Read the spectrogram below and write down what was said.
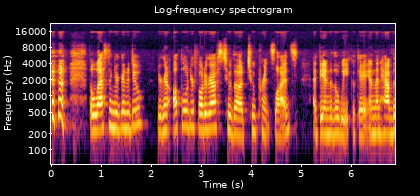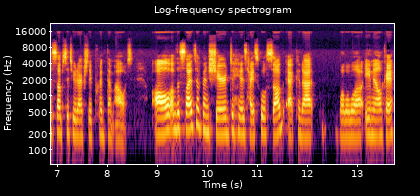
the last thing you're going to do, you're going to upload your photographs to the two print slides at the end of the week, okay? And then have the substitute actually print them out. All of the slides have been shared to his high school sub at cadott blah blah blah email, okay?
